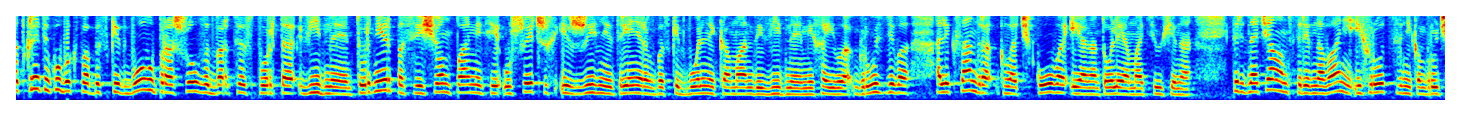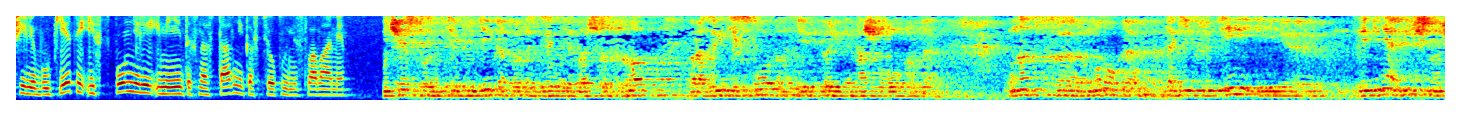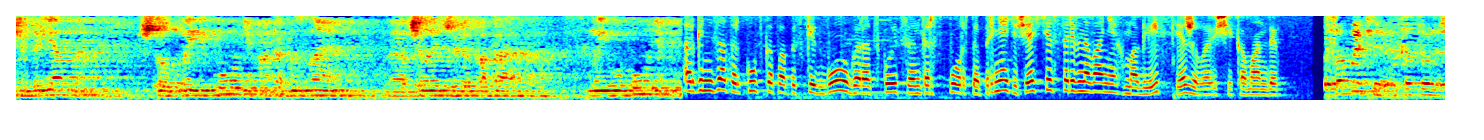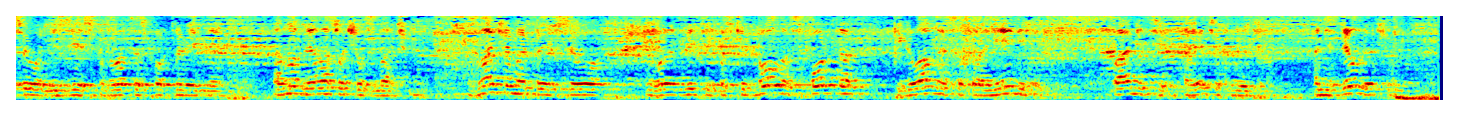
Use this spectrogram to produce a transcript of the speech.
Открытый кубок по баскетболу прошел во Дворце спорта «Видное». Турнир посвящен памяти ушедших из жизни тренеров баскетбольной команды «Видное» Михаила Груздева, Александра Клочкова и Анатолия Матюхина. Перед началом соревнований их родственникам вручили букеты и вспомнили именитых наставников теплыми словами. Мы чествуем тех людей, которые сделали большой вклад в развитие спорта на территории нашего округа. У нас э, много таких людей, и для меня лично очень приятно, что мы их помним, а как мы знаем, э, человек живет пока мы его помним. Организатор Кубка по баскетболу «Городской центр спорта». Принять участие в соревнованиях могли все желающие команды. Событие, которое сегодня здесь, по Дворце спорта видно, оно для нас очень значимо. Значимое, прежде всего, в развитии баскетбола, спорта и, главное, сохранении памяти о этих людях. Они сделали очень много.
